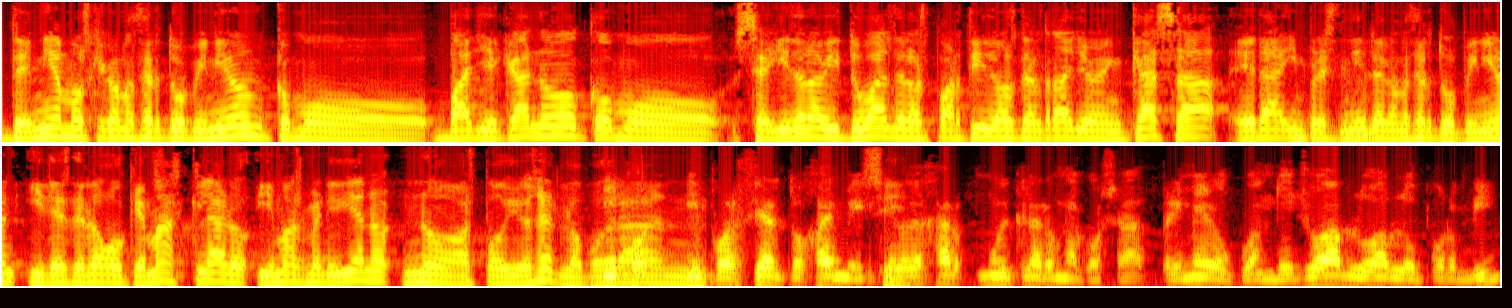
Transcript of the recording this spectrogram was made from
teníamos que conocer tu opinión como vallecano, como seguidor habitual de los partidos del Rayo en casa. Era imprescindible conocer tu opinión y desde luego que más claro y más meridiano no has podido ser. Lo Y por, podrán. y por cierto, Jaime, Sí. quiero dejar muy claro una cosa. Primero, cuando yo hablo, hablo por mí,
